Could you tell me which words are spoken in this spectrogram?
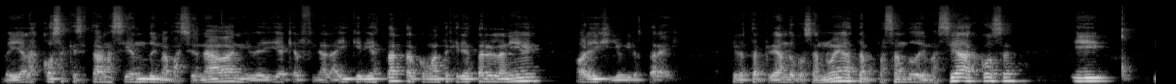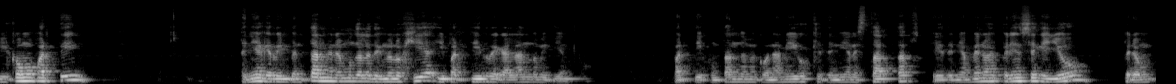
Veía las cosas que se estaban haciendo y me apasionaban y veía que al final ahí quería estar, tal como antes quería estar en la nieve. Ahora dije, yo quiero estar ahí. Quiero estar creando cosas nuevas, están pasando demasiadas cosas. ¿Y, y cómo partí? tenía que reinventarme en el mundo de la tecnología y partí regalando mi tiempo. Partí juntándome con amigos que tenían startups, que tenían menos experiencia que yo, pero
